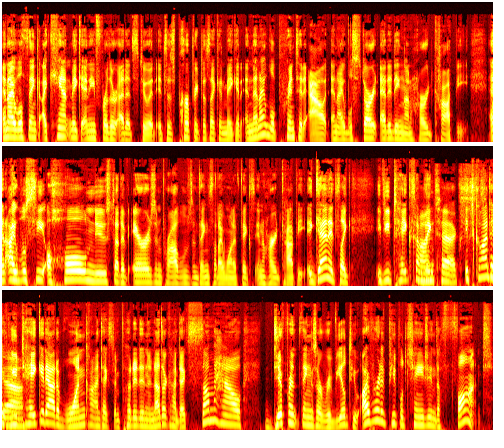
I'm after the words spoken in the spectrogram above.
and I will think I can't make any further edits to it. It's as perfect as I can make it. And then I will print it out and I will start editing on hard copy. And I will see a whole new set of errors and problems and things that I want to fix in hard copy. Again, it's like if you take something Context, it's context. yeah. You take it out of one context and put it in another context. Somehow different things are revealed to you. I've heard of people changing the font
